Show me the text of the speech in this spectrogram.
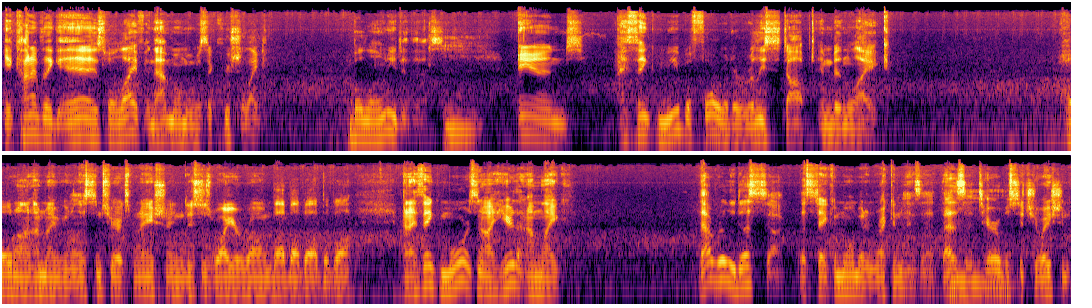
he had kind of like eh, his whole life, and that moment was the crucial like baloney to this. And I think me before would have really stopped and been like, hold on, I'm not even going to listen to your explanation. This is why you're wrong, blah, blah, blah, blah, blah. And I think more is now I hear that, I'm like, that really does suck. Let's take a moment and recognize that. That is a terrible mm. situation.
